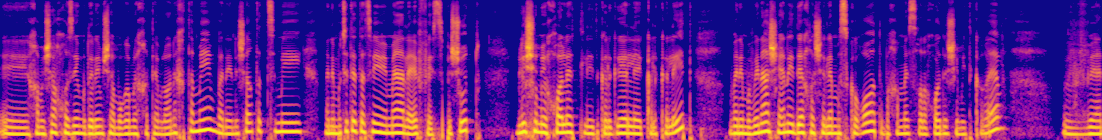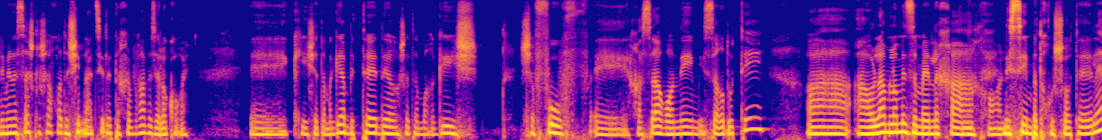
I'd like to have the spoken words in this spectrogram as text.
אה, חמישה חוזים גדולים שאמורים לחתם לא נחתמים, ואני נשארת עצמי, ואני מוצאת את עצמי מ-100 ל-0, פשוט בלי שום יכולת להתגלגל אה, כלכלית, ואני מבינה שאין לי דרך לשלם משכורות, ב-15 לחודש היא מתקרב, ואני מנסה שלושה חודשים להציל את החברה, וזה לא קורה. אה, כי כשאתה מגיע בתדר, כשאתה מרגיש שפוף, חסר אונים, הישרדותי, העולם לא מזמן לך נכון. ניסים בתחושות האלה.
